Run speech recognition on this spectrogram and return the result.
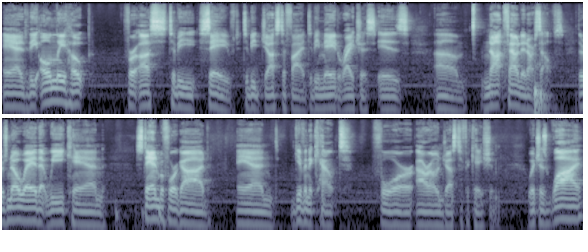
And the only hope for us to be saved, to be justified, to be made righteous is um, not found in ourselves. There's no way that we can stand before God and give an account for our own justification, which is why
